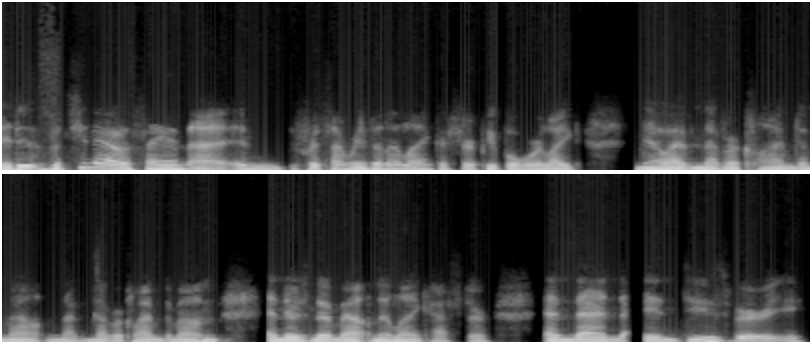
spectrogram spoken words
It is. But you know saying that and for some reason in lancashire people were like no i've never climbed a mountain. I've never climbed a mountain. And there's no mountain in lancaster. And then in dewsbury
